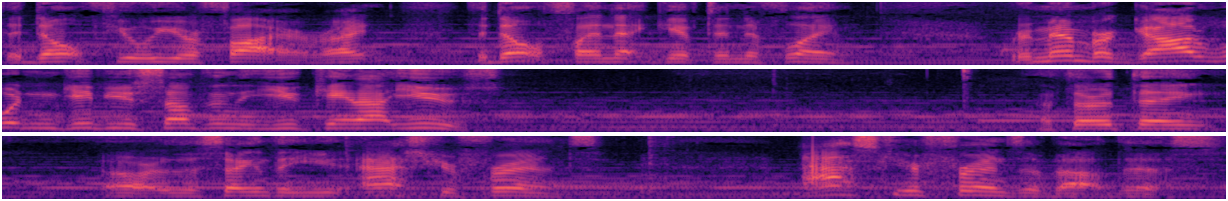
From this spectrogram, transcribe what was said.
that don't fuel your fire, right? That don't fan that gift into flame. Remember, God wouldn't give you something that you cannot use. The third thing, or the second thing, you ask your friends. Ask your friends about this.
